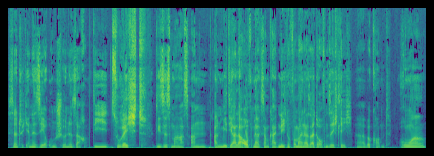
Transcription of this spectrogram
ist natürlich eine sehr unschöne Sache, die zu Recht dieses Maß an, an medialer Aufmerksamkeit nicht nur von meiner Seite offensichtlich äh, bekommt. Rouen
